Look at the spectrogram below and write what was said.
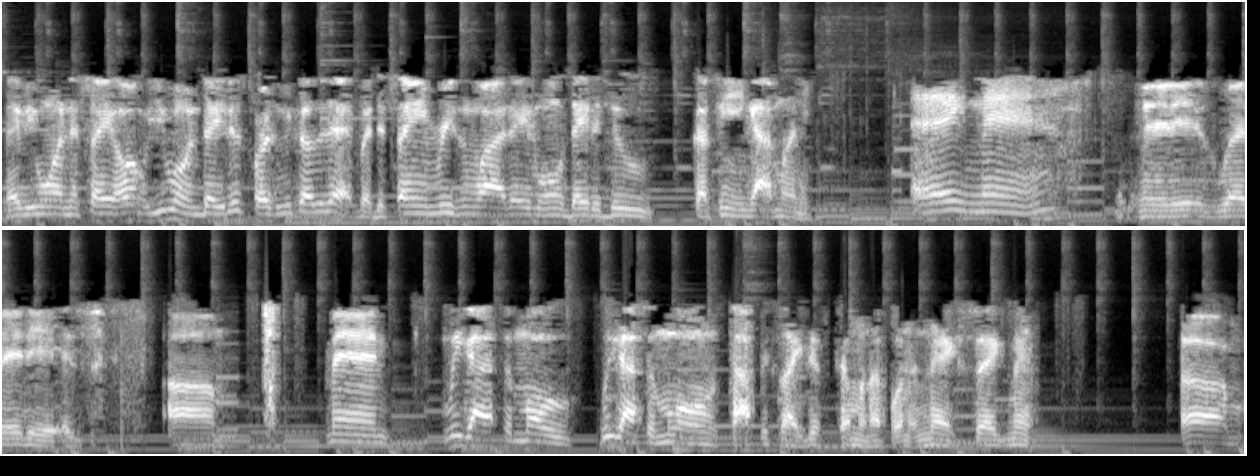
They be wanting to say, oh, you want to date this person because of that. But the same reason why they won't date a dude because he ain't got money. Amen. It is what it is. Um, man, we got some more. We got some more topics like this coming up on the next segment. Um,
